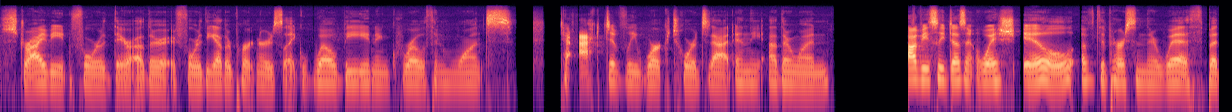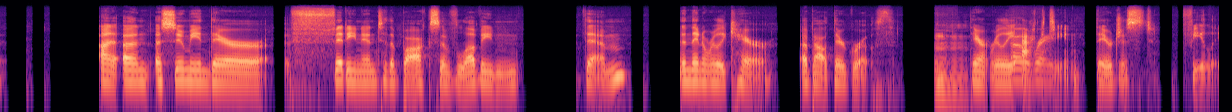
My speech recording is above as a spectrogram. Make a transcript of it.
striving for their other for the other partner's like well-being and growth and wants to actively work towards that. And the other one obviously doesn't wish ill of the person they're with, but uh, un- assuming they're fitting into the box of loving them, then they don't really care about their growth. mm-hmm. They aren't really Oh, right. acting; they're just feeling.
